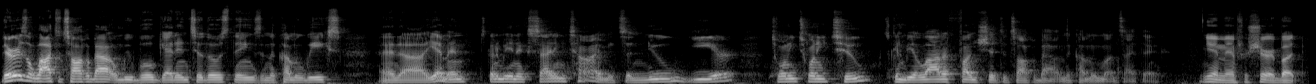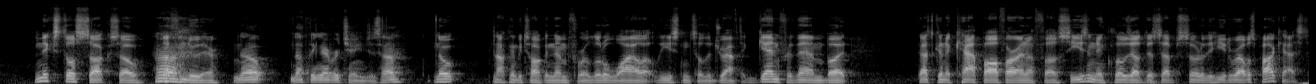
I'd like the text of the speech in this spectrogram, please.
there is a lot to talk about, and we will get into those things in the coming weeks. And uh, yeah, man, it's going to be an exciting time. It's a new year, 2022. It's going to be a lot of fun shit to talk about in the coming months, I think. Yeah, man, for sure. But Knicks still suck, so nothing new there. No, nothing ever changes, huh? Nope, not gonna be talking them for a little while, at least until the draft again for them. But that's gonna cap off our NFL season and close out this episode of the Heated Rivals podcast.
